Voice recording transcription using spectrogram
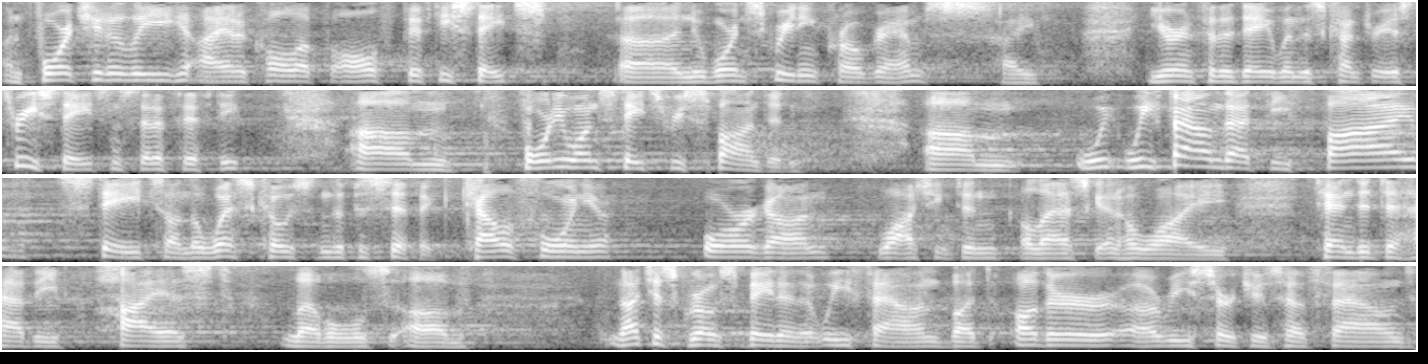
unfortunately, I had to call up all 50 states uh, newborn screening programs. I yearn for the day when this country has three states instead of 50. Um, 41 states responded. Um, we, we found that the five states on the West Coast and the Pacific, California, Oregon, Washington, Alaska, and Hawaii, tended to have the highest levels of not just gross beta that we found, but other uh, researchers have found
